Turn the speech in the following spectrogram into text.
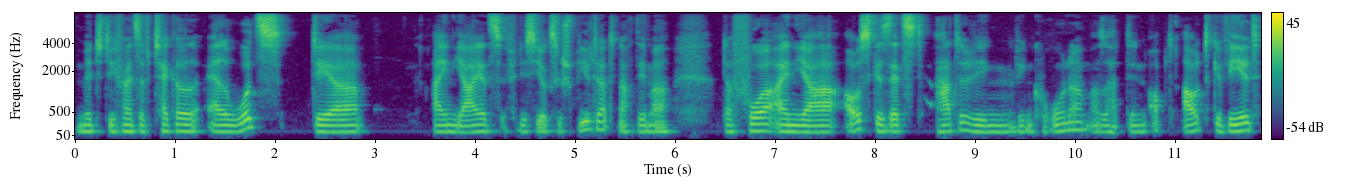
mit Defensive Tackle Al Woods, der ein Jahr jetzt für die Seahawks gespielt hat, nachdem er davor ein Jahr ausgesetzt hatte wegen, wegen Corona, also hat den Opt-out gewählt.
